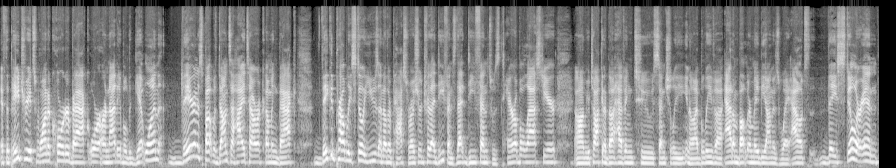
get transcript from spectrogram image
If the Patriots want a quarterback or are not able to get one, they're in a spot with Dont'a Hightower coming back. They could probably still use another pass rusher for that defense. That defense was terrible last year. Um, you're talking about having to essentially, you know, I believe uh, Adam Butler may be on his way out. They still are in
